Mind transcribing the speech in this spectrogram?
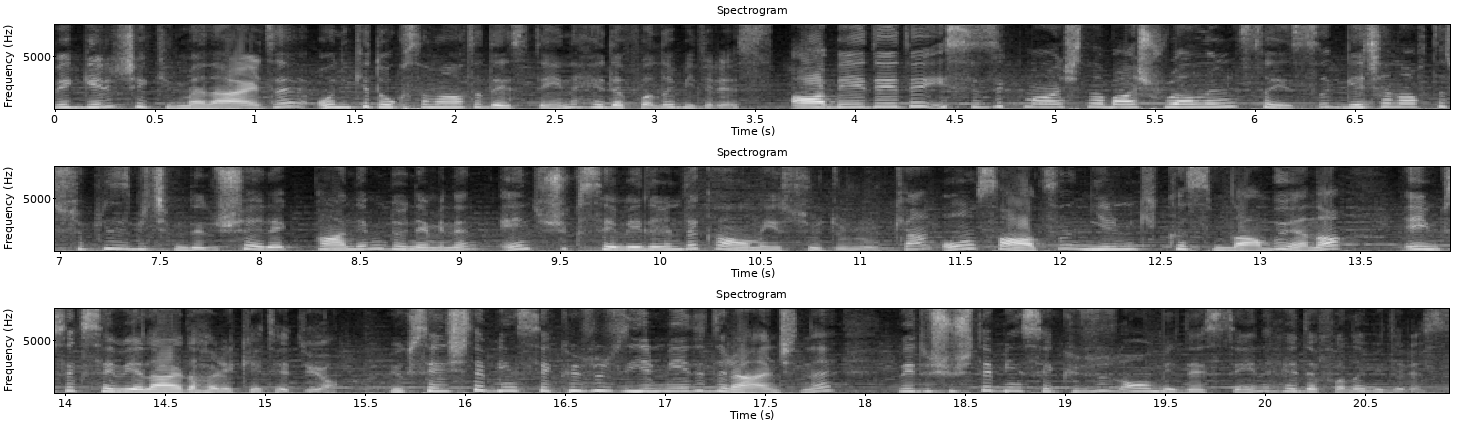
ve geri çekilmelerde 12.96 desteğini hedef alabiliriz. ABD'de işsizlik maaşına başvuranların sayısı geçen hafta sürpriz biçimde düşerek pandemi döneminin en düşük seviyelerinde kalmayı sürdürürken ons altın 22 Kasım'dan bu yana en yüksek seviyelerde hareket ediyor. Yükselişte 1827 direncini ve düşüşte 1811 desteğini hedef alabiliriz.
